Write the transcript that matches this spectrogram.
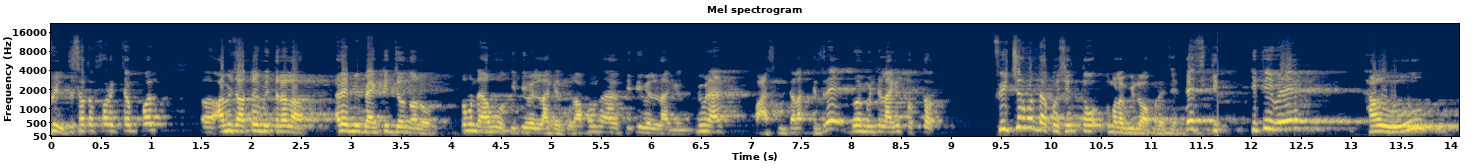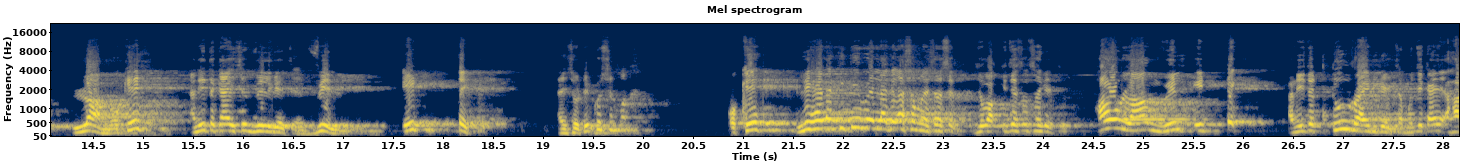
विल जसं आता फॉर एक्झाम्पल आम्ही जातोय मित्राला अरे मी बँकेत जाऊन आलो. तो म्हणजे अहो किती वेळ लागेल तुला? आपण किती वेळ लागेल? मी म्हणाल पाच मिनिटं लागतील रे दोन मिनिटं लागेल फक्त. फ्युचरमध्ये दाखवशील तो तुम्हाला विल वापरायचे. तेच कि- किती वेळ? हाऊ लॉंग ओके आणि इथं काय विल घ्यायचं विल इट टेक आणि शेवटी क्वेश्चन मग ओके लिहायला किती वेळ लागेल असं म्हणायचं असेल? हे वाक्य जसं घ्यायचं. How long will it take आणि इथं टू राईट घ्यायचा. म्हणजे काय? हा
